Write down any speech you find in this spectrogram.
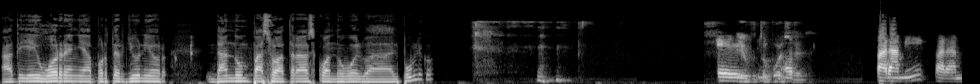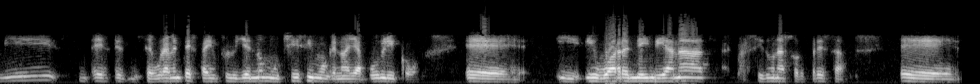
a TJ Warren y a Porter Jr. dando un paso atrás cuando vuelva el público? Eh, para mí, para mí seguramente está influyendo muchísimo que no haya público. Eh, y, Warren de Indiana ha sido una sorpresa. Eh,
